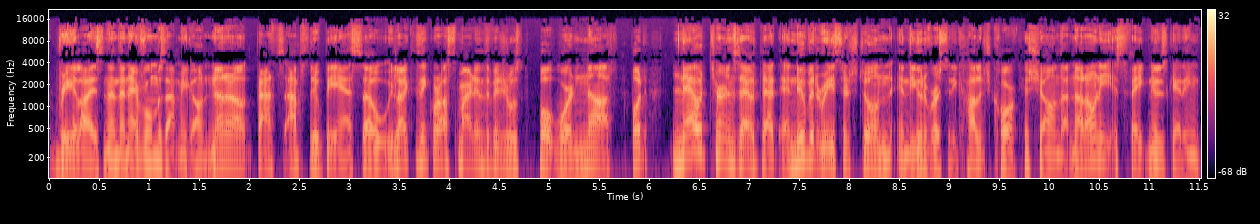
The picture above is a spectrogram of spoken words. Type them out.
realizing. And then everyone was at me going, no, no, no, that's absolute BS. So we like to think we're all smart individuals, but we're not. But now it turns out that a new bit of research done in the University College Cork has shown that not only is fake news getting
